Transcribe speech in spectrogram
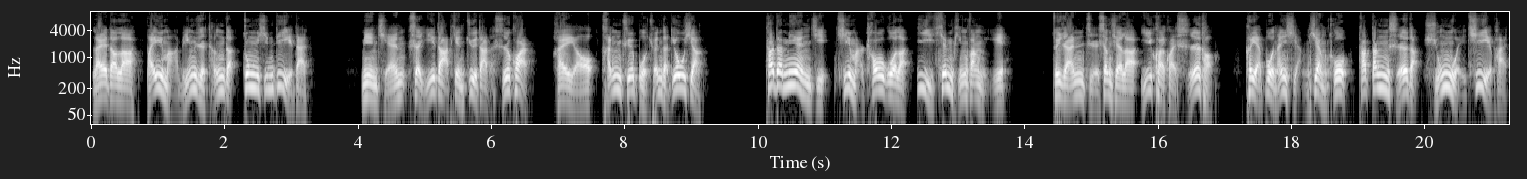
来到了白马明日城的中心地带。面前是一大片巨大的石块，还有残缺不全的雕像。它的面积起码超过了一千平方米。虽然只剩下了一块块石头，可也不难想象出他当时的雄伟气派。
